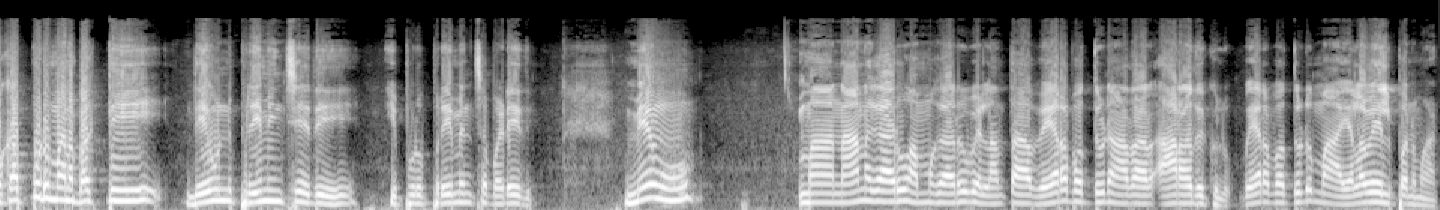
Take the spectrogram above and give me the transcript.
ఒకప్పుడు మన భక్తి దేవుణ్ణి ప్రేమించేది ఇప్పుడు ప్రేమించబడేది. మేము మా నాన్నగారు అమ్మగారు వీళ్ళంతా వీరభద్రుడు ఆరా ఆరాధకులు. వీరభద్రుడు మా ఎలవేలుపు అనమాట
